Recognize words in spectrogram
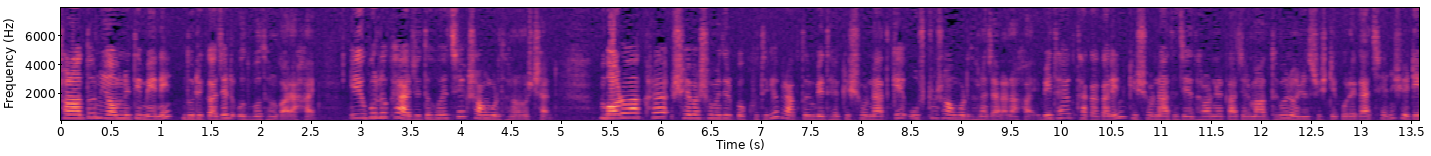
সনাতন নিয়মনীতি মেনে দুটি কাজের উদ্বোধন করা হয়। এই উপলক্ষে আয়োজিত হয়েছে এক সংবর্ধনা অনুষ্ঠান। বড় আখড়া সেবা সমিতির পক্ষ থেকে প্রাক্তন বিধায়ক কিশোরনাথকে উষ্ণ সংবর্ধনা জানানো হয়। বিধায়ক থাকাকালীন কিশোরনাথ যে ধরনের কাজের মাধ্যমে নজর সৃষ্টি করে গেছেন, সেটি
